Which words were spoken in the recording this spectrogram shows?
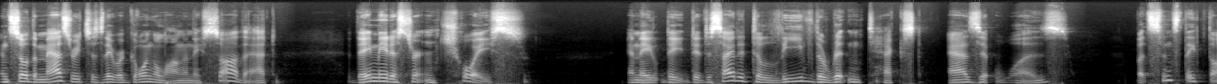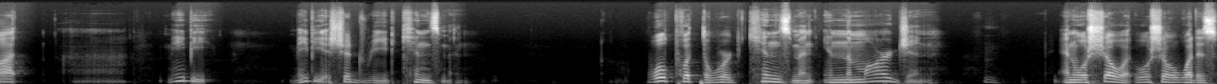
And so the Masoretes, as they were going along and they saw that, they made a certain choice, and they they, they decided to leave the written text as it was but since they thought uh, maybe maybe it should read kinsman, we'll put the word kinsman in the margin, and we'll show it. We'll show what is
